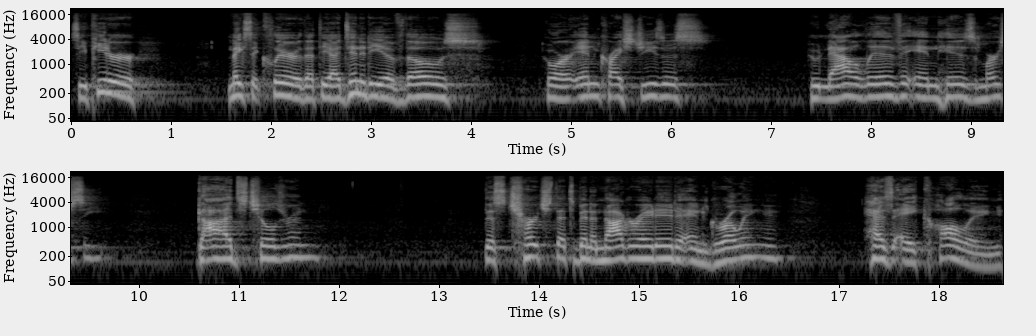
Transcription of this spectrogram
See, Peter makes it clear that the identity of those who are in Christ Jesus, who now live in his mercy, God's children, this church that's been inaugurated and growing has a calling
